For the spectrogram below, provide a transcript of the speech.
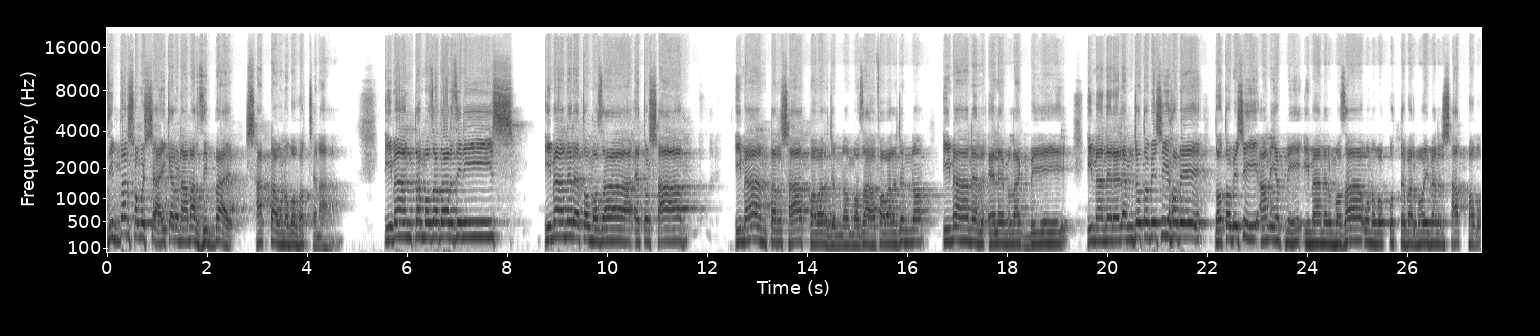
জিব্বার সমস্যা, এই কারণে আমার জিব্বায় স্বাদটা অনুভব হচ্ছে না। ইমানটা মজাদার জিনিস। ইমানের এত মজা, এত স্বাদ। ইমান তার স্বাদ পাওয়ার জন্য, মজা পাওয়ার জন্য ইমানের এলেম লাগবে। ইমানের এলেম যত বেশি হবে, তত বেশি আমি আপনি ইমানের মজা অনুভব করতে পারব, ইমানের স্বাদ পাবো।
